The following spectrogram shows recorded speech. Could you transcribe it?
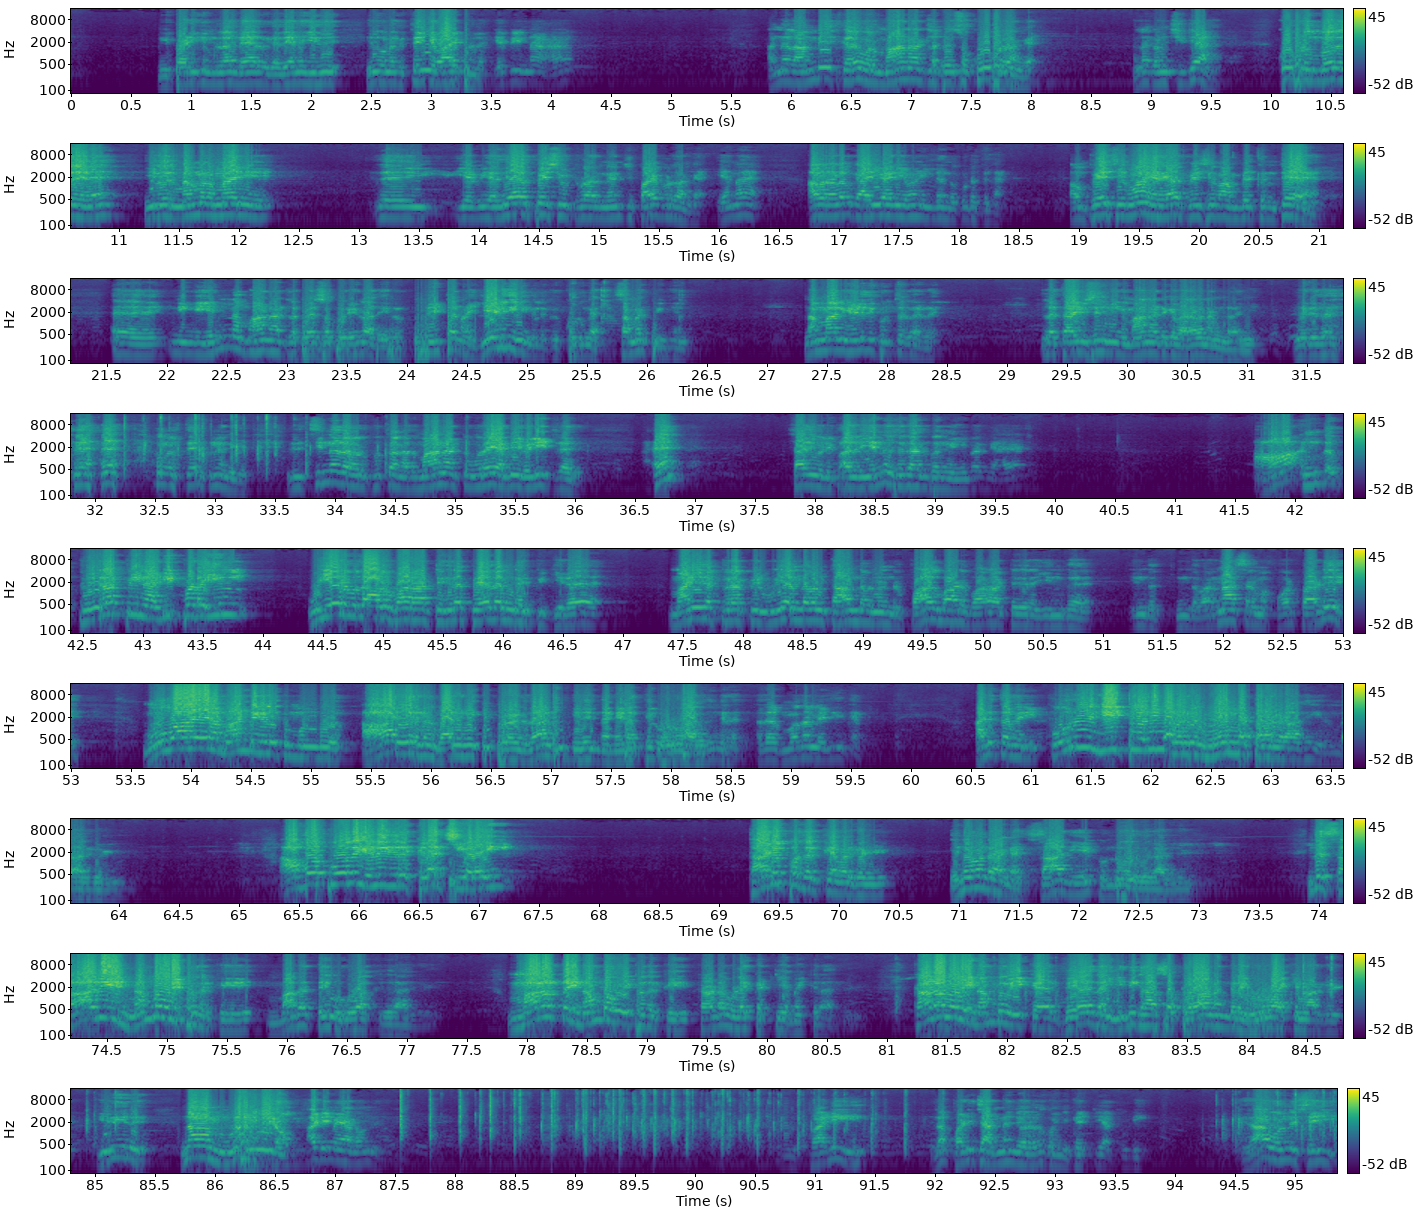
நீ படிக்கும்ல நேரம் இருக்காது ஏன்னா இது இது உனக்கு தெரிய வாய்ப்பு இல்லை எப்படின்னா அண்ணல் அம்பேத்கரை ஒரு மாநாட்டில் பேச கூப்பிடுறாங்க. நல்லா கவனிச்சுட்டியா கூப்பிடும்போது இவர் நம்மளை மாதிரி எதையாவது பேசி விட்டுருவாரு நினச்சி பயப்படுறாங்க. ஏன்னா அவர் அளவுக்கு அறிவாளியவன் இல்லை அந்த கூட்டத்தில். அவன் பேசிடுவான் எதையாவது பேசிடுவான் அம்பேத்கர்ன்ட்டு. நீங்கள் என்ன மாநாட்டில் பேச போறீங்களோ அதை ரிட்டர்ன் எழுதி எங்களுக்கு கொடுங்க சமர்ப்பிங்க. நம்மால் எழுதி கொடுத்துட்றாரு. இல்லை தயவு செய்து நீங்கள் மாநாட்டுக்கு வர வேணாம்ன்றாங்க. இவர் இது உங்களுக்கு தெரியும் நினைக்கிறேன். இது சின்னதை ஒரு புத்தகம் அது மாநாட்டு உரை அப்படியே வெளியிட்டாரு சாதி ஒழிப்பு அதுல என்ன சொல்றாரு பாருங்க பாருங்க. இந்த பிறப்பின் அடிப்படையில் உயர்வுதாக பாராட்டுகிற பேதம் கற்பிக்கிற மனித பிறப்பில் உயர்ந்தவன் தாழ்ந்தவன் என்று பாகுபாடு பாராட்டுகிற இந்த இந்த இந்த வர்ணாசிரம கோட்பாடு மூவாயிரம் ஆண்டுகளுக்கு முன்பு ஆரியர்கள் வருகைக்கு பிறகுதான் இது இந்த நிலத்தில் உருவாகுதுங்கிறது. அதை முதல் எழுதிக்க அடுத்த வரி பொருள் ஈட்டுவதில் அவர்கள் மேம்பட்டவர்களாக இருந்தார்கள் அவ்வப்போது எழுகிற கிளர்ச்சிகளை தடுப்பதற்கு அவர்கள் என்ன பண்றாங்க? சாதியை கொண்டு வருகிறார்கள். இந்த சாதியை நம்ப வைப்பதற்கு மதத்தை உருவாக்குகிறார்கள். மதத்தை நம்ப வைப்பதற்கு கடவுளை கட்டி அமைக்கிறார்கள். கடவுளை நம்ப வைக்க வேத இதிகாச புராணங்களை உருவாக்கினார்கள். இது இது நாம் நம்பினோம். அடிமையானோம். படி இதான் படிச்ச அண்ணன் சொல்றது கொஞ்சம் கெட்டியா துடி ஏதாவது ஒண்ணு செய்.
